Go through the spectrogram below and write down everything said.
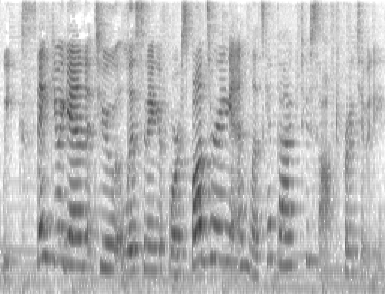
weeks. Thank you again to listening for sponsoring, and let's get back to soft productivity.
